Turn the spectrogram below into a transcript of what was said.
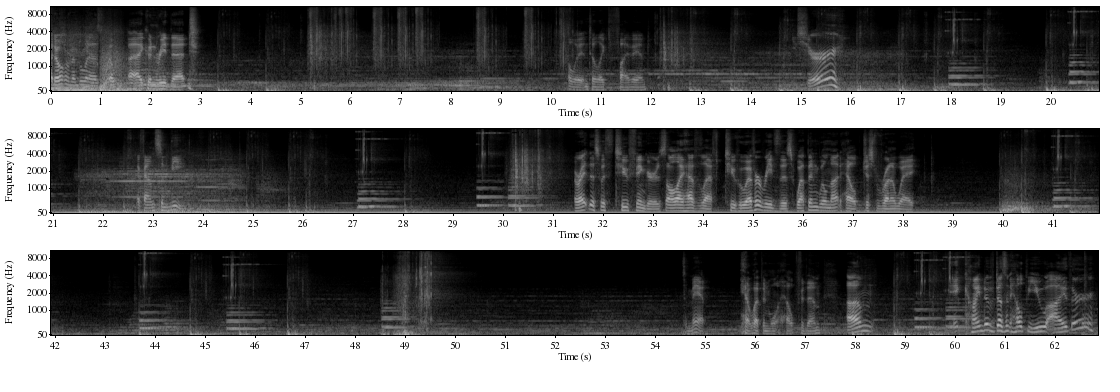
I don't remember when I was... Oh, I couldn't read that. I'll wait until like 5 a.m. You sure? Found some meat. I write this with two fingers, all I have left. To whoever reads this, weapon will not help, just run away. Won't help for them. Um, it kind of doesn't help you either.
